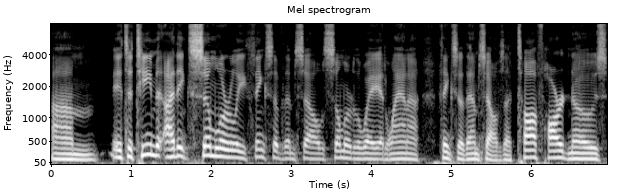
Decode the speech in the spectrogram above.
um, it's a team that I think similarly thinks of themselves, similar to the way Atlanta thinks of themselves. A tough, hard nosed,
